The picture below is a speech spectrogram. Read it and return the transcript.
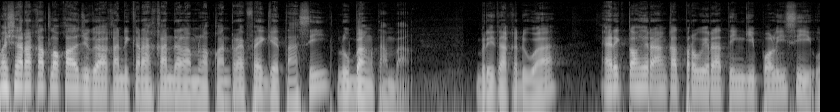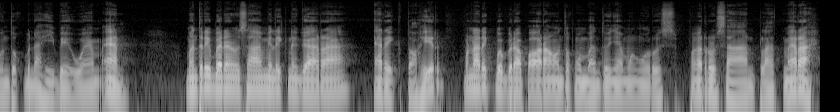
masyarakat lokal juga akan dikerahkan dalam melakukan revegetasi lubang tambang. Berita kedua, Erick Thohir angkat perwira tinggi polisi untuk benahi BUMN. Menteri Badan Usaha Milik Negara, Erick Thohir, menarik beberapa orang untuk membantunya mengurus perusahaan plat merah.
